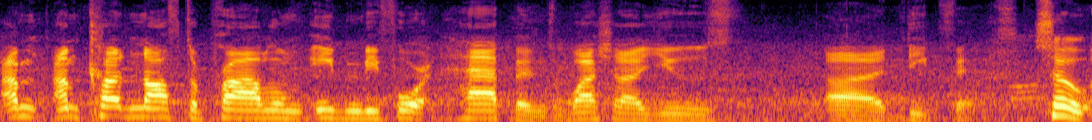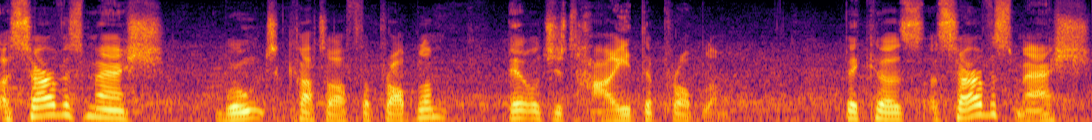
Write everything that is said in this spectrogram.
I'm, I'm cutting off the problem even before it happens. Why should I use uh, Deepfence? So a service mesh won't cut off the problem, it'll just hide the problem. Because a service mesh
